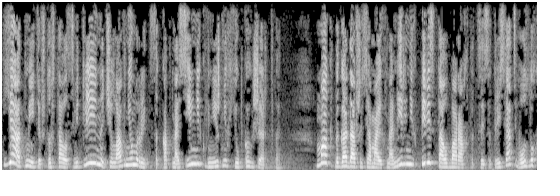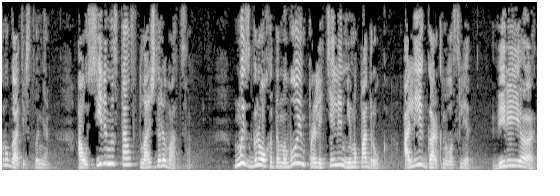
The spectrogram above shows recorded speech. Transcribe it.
Я, отметив, что стало светлее, начала в нем рыться, как насильник в нижних юбках жертвы. Маг, догадавшись о моих намерениях, перестал барахтаться и сотрясать воздух ругательствами, а усиленно стал в плащ зарываться. Мы с грохотом и воем пролетели мимо подруг. Алия гаркнула след. «Верия,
